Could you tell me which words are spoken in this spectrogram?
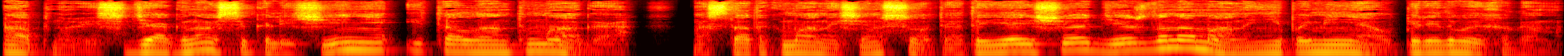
Апнулись. Диагностика, лечение и талант мага. Остаток маны 700. Это я еще одежду на маны не поменял перед выходом.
